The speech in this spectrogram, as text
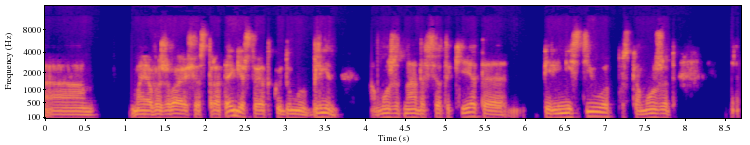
э, моя выживающая стратегия, что я такой думаю, блин, а может надо все-таки это перенести отпуск, а может, э,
